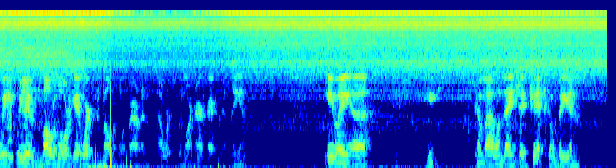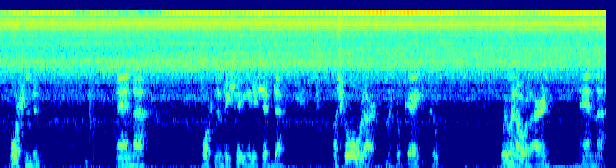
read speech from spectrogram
we, we lived in Baltimore to get work in Baltimore, Maryland. I worked for the Martin Aircraft Company. And anyway, uh, he come by one day and said Chet's gonna be in Washington and uh, Washington D.C. and he said, uh, "Let's go over there." I said, "Okay." So we went over there and and uh,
